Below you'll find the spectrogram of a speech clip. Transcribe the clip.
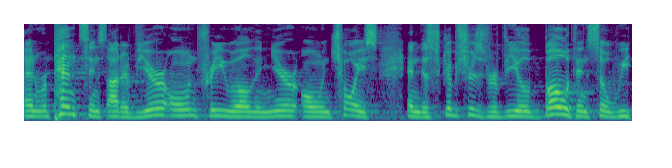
and repentance out of your own free will and your own choice. And the scriptures reveal both. And so we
